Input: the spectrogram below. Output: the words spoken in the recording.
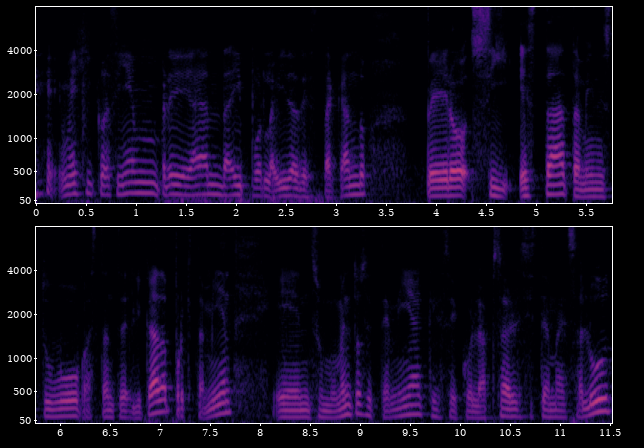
México siempre anda ahí por la vida destacando, pero sí, esta también estuvo bastante delicada porque también en su momento se temía que se colapsara el sistema de salud,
